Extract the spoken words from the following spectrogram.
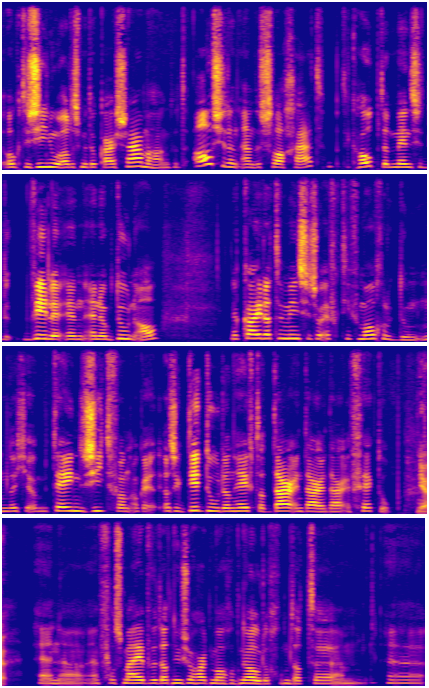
ook te zien hoe alles met elkaar samenhangt. Want als je dan aan de slag gaat, wat ik hoop dat mensen willen en, en ook doen al, dan kan je dat tenminste zo effectief mogelijk doen. Omdat je meteen ziet van, oké, als ik dit doe, dan heeft dat daar en daar en daar effect op. Ja. En, uh, en volgens mij hebben we dat nu zo hard mogelijk nodig, omdat uh, we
